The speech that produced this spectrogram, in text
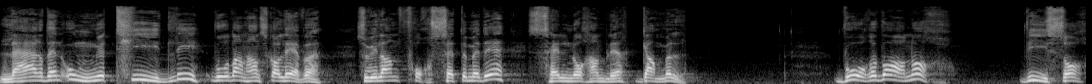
Lær den unge tidlig hvordan han skal leve, så vil han fortsette med det selv når han blir gammel. Våre vaner viser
